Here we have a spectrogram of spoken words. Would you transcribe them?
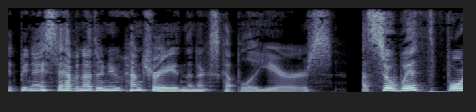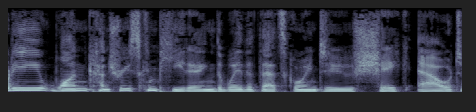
it'd be nice to have another new country in the next couple of years. So with 41 countries competing, the way that that's going to shake out,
